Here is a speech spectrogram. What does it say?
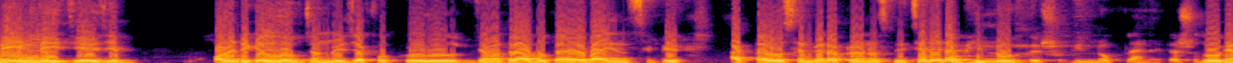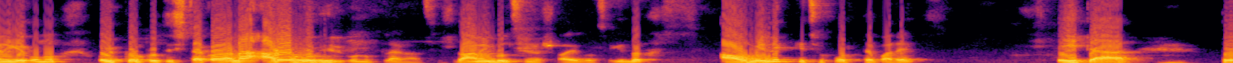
মেইনলি যে যে পলিটিক্যাল লোকজন, মির্জা ফখরুল, জামাতের আবু তাহের বা এনসিপির আক্তার হোসেনকে ডক্টর ইউনুস নিচ্ছেন, এটা ভিন্ন উদ্দেশ্য, ভিন্ন প্ল্যান এটা শুধু ওখানে গিয়ে কোনো ঐক্য প্রতিষ্ঠা করা না, আরও গভীর কোনো প্ল্যান আছে। শুধু আমি বলছি না, সবাই বলছি। কিন্তু আওয়ামী লীগ কিছু করতে পারে, এইটা তো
